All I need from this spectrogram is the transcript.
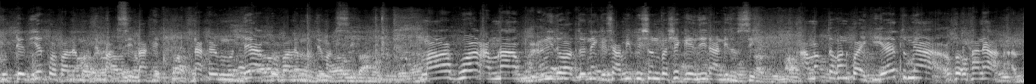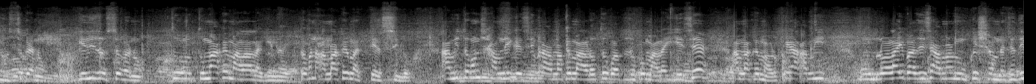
ফুটে দিয়ে কপালের মধ্যে মারছে। নাকে নাকের মধ্যে আর কপালের মধ্যে মারছে। মারার পর আমরা ভাঙি দেওয়ার জন্য গেছি। আমি পিছন বসে গেঞ্জি টানি ধরছি। আমার তখন কয় কি "এ, তুমি ওখানে ধরছো কেন? গেঞ্জি ধরছো কেন? তো- তোমাকে মারা লাগিল হয় তখন আমাকে মারতে আসছিল। আমি তখন সামনে গেছি বলে আমাকে মারো তো, কত যখন মারা গিয়েছে, আমাকে মারো। কে আমি লড়াই বাজিয়েছে আমার মুখের সামনে। যদি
